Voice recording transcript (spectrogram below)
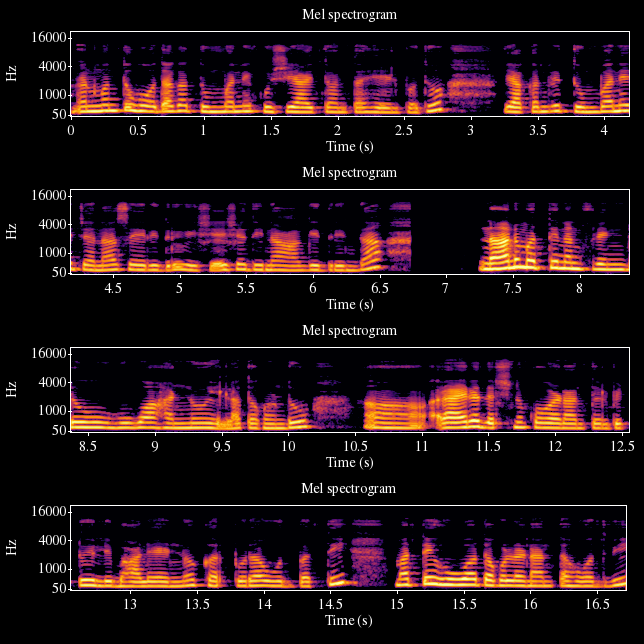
ನನಗಂತೂ ಹೋದಾಗ ತುಂಬಾ ಖುಷಿ ಆಯಿತು ಅಂತ ಹೇಳ್ಬೋದು. ಯಾಕಂದರೆ ತುಂಬಾ ಜನ ಸೇರಿದ್ರು, ವಿಶೇಷ ದಿನ ಆಗಿದ್ದರಿಂದ ನಾನು ಮತ್ತು ನನ್ನ ಫ್ರೆಂಡು ಹೂವು, ಹಣ್ಣು ಎಲ್ಲ ತಗೊಂಡು ರಾಯರ ದರ್ಶನಕ್ಕೆ ಹೋಗೋಣ ಅಂತೇಳ್ಬಿಟ್ಟು ಇಲ್ಲಿ ಬಾಳೆಹಣ್ಣು, ಕರ್ಪೂರ ಉದ್ಬತ್ತಿ ಮತ್ತು ಹೂವು ತಗೊಳ್ಳೋಣ ಅಂತ ಹೋದ್ವಿ.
